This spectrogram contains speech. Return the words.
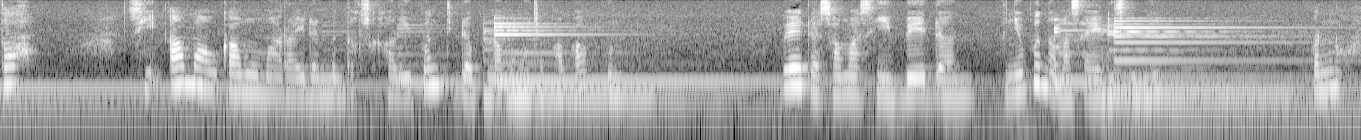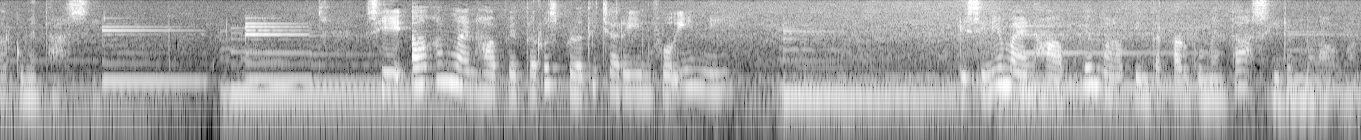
Toh, si A mau kamu marahi dan bentak sekalipun tidak pernah mengucap apa pun. Beda sama si B dan menyebut nama saya di sini. Penuh argumentasi. Si A kan main HP terus berarti cari info ini. Di sini main HP malah pintar argumentasi dan melawan.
